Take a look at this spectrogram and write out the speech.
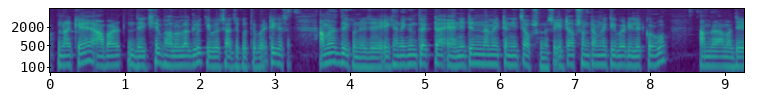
আপনাকে আবার দেখে ভালো লাগল কীভাবে সাহায্য করতে পারি, ঠিক আছে? আমরা দেখুন, এই যে এখানে কিন্তু একটা অ্যানিটেন নামে একটা নিচে অপশন আছে। এটা অপশনটা আমরা কীভাবে ডিলিট করব? আমরা আমাদের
